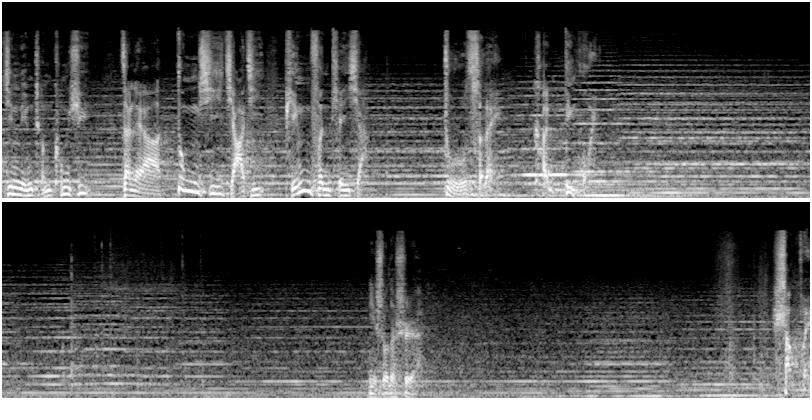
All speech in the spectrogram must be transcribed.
金陵城空虚，咱俩东西夹击，平分天下。诸如此类，肯定会。你说的是啊。上位，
